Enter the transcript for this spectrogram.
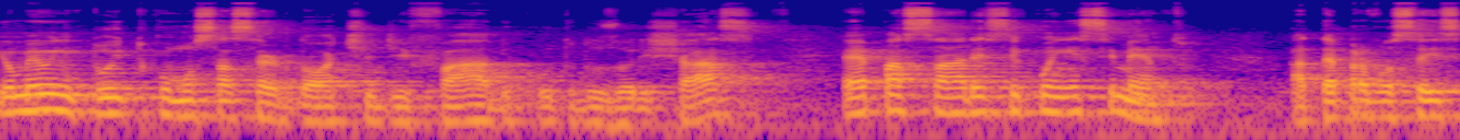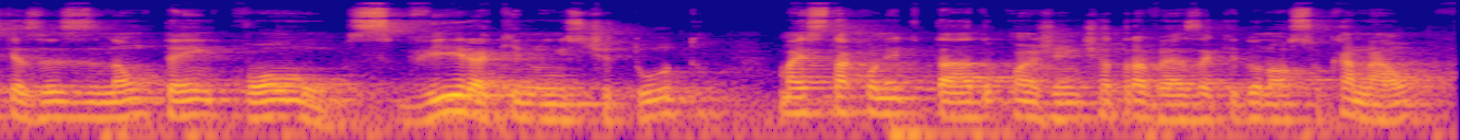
E o meu intuito como sacerdote de Fá do culto dos orixás é passar esse conhecimento até para vocês que às vezes não tem como vir aqui no instituto, mas está conectado com a gente através aqui do nosso canal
